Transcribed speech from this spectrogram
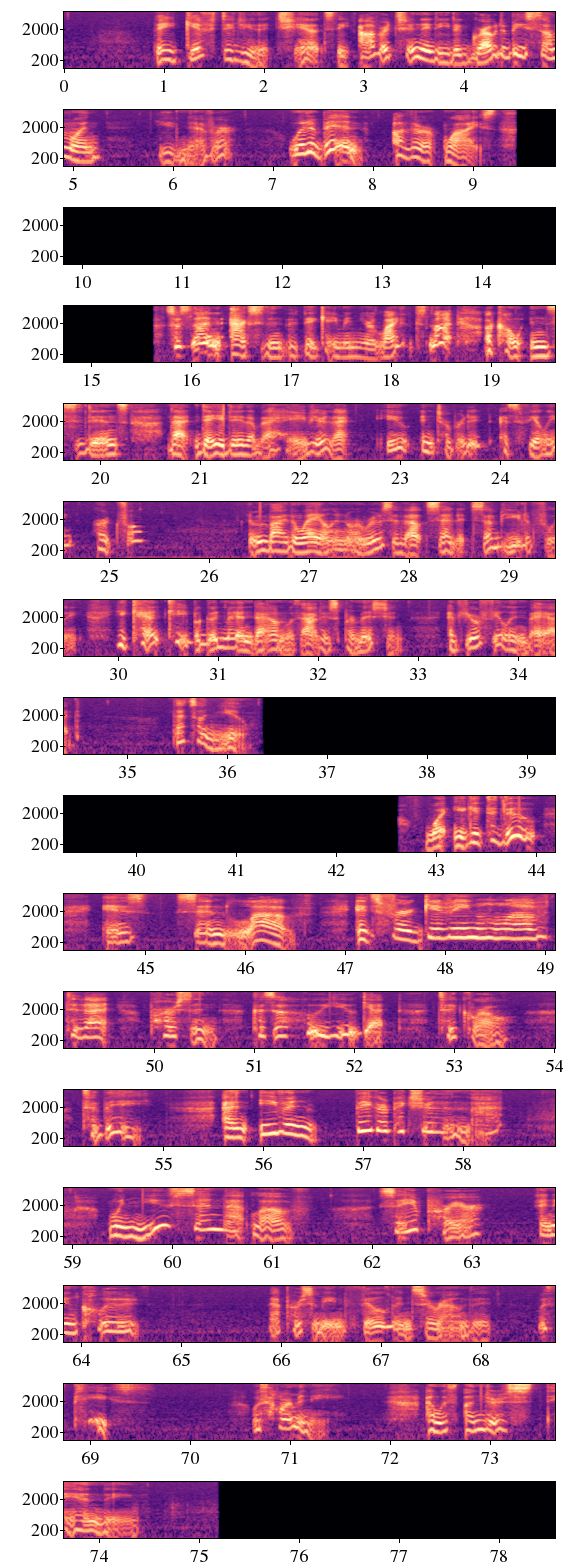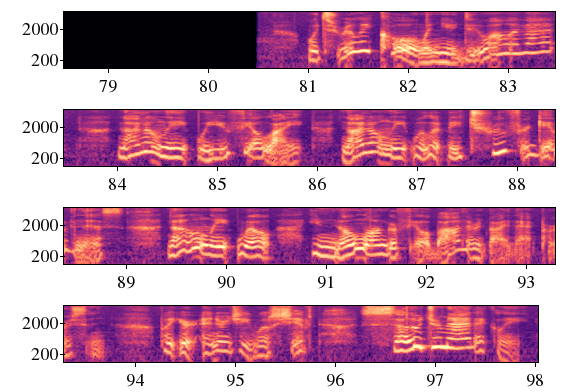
they gifted you the chance, the opportunity to grow to be someone you never would have been otherwise. So it's not an accident that they came in your life. It's not a coincidence that they did a behavior that you interpreted as feeling hurtful. And by the way, Eleanor Roosevelt said it so beautifully. You can't keep a good man down without his permission. If you're feeling bad, that's on you. What you get to do is send love. It's forgiving love to that person because of who you get to grow to be. And even bigger picture than that, when you send that love, say a prayer and include that person being filled and surrounded with peace, with harmony, and with understanding. What's really cool when you do all of that, not only will you feel light, not only will it be true forgiveness, not only will you no longer feel bothered by that person, but your energy will shift so dramatically.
